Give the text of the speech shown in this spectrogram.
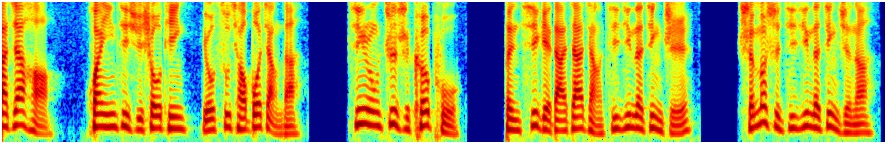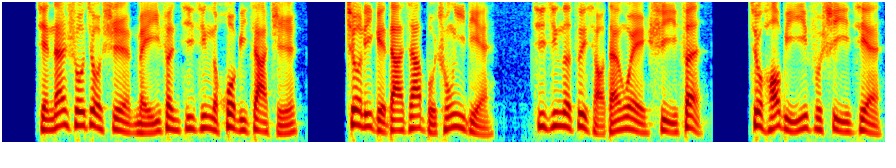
大家好，欢迎继续收听由苏乔播讲的金融知识科普。本期给大家讲基金的净值。什么是基金的净值呢？简单说就是每一份基金的货币价值。这里给大家补充一点，基金的最小单位是一份，就好比衣服是一件，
